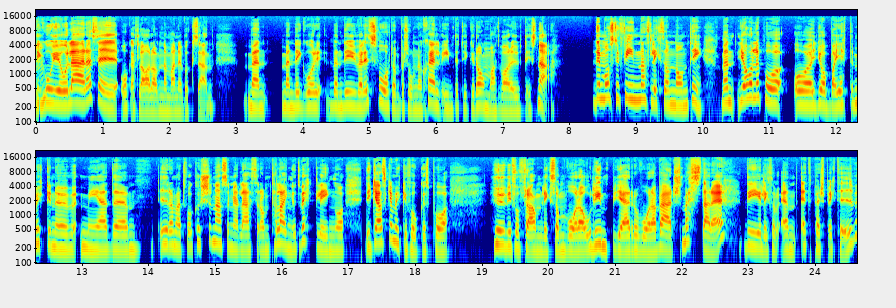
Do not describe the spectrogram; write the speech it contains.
Det går ju att lära sig åka slalom när man är vuxen. Men, men, det går, men det är ju väldigt svårt om personen själv inte tycker om att vara ute i snö. Det måste finnas liksom någonting. Men jag håller på att jobba jättemycket nu med eh, i de här två kurserna som jag läser om talangutveckling. Och det är ganska mycket fokus på hur vi får fram liksom våra olympier och våra världsmästare. Det är liksom en, ett perspektiv.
